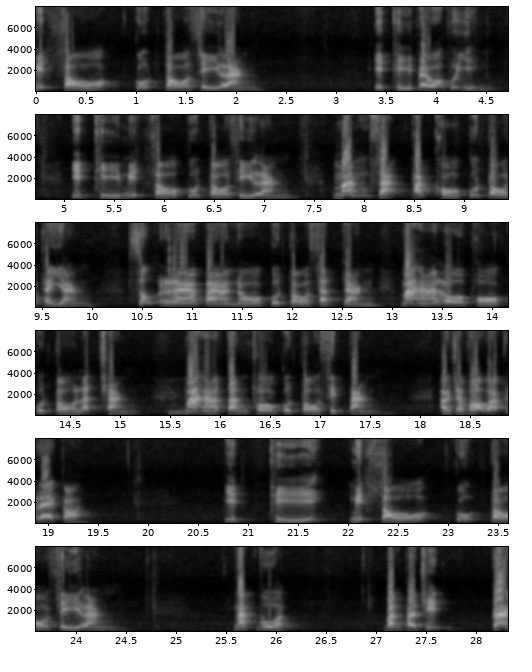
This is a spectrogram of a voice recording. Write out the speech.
มิตรโสกุโตสีลัง อิทถีแปลว่าผู้หญิง อิทถีมิตรโสกุโตสีลัง มังสะพักโขกุโตทยัง สุราปาโนกุโตสัจจัง มหาโลโพกุโตรัชชังอืมมหาตันโทกุโตสิปัง เอาเฉพาะวรรคแรกก่อน อิทถีมิตรโสกกุโตสีหลัง นักบวชบรรพชิตใกล้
